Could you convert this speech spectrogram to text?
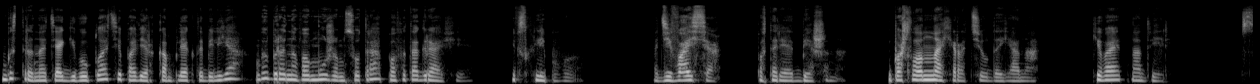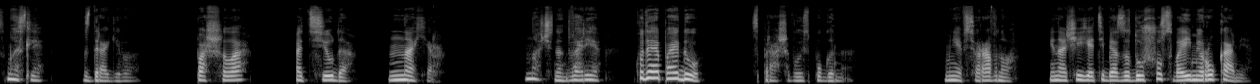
Быстро натягиваю платье поверх комплекта белья, выбранного мужем с утра по фотографии, и всхлипываю. «Одевайся», — повторяет бешено. «И пошла нахер отсюда, Яна», — кивает на дверь. «В смысле?» — вздрагиваю. «Пошла отсюда, нахер». «Ночь на дворе. Куда я пойду?» — спрашиваю испуганно. «Мне все равно», иначе я тебя задушу своими руками».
